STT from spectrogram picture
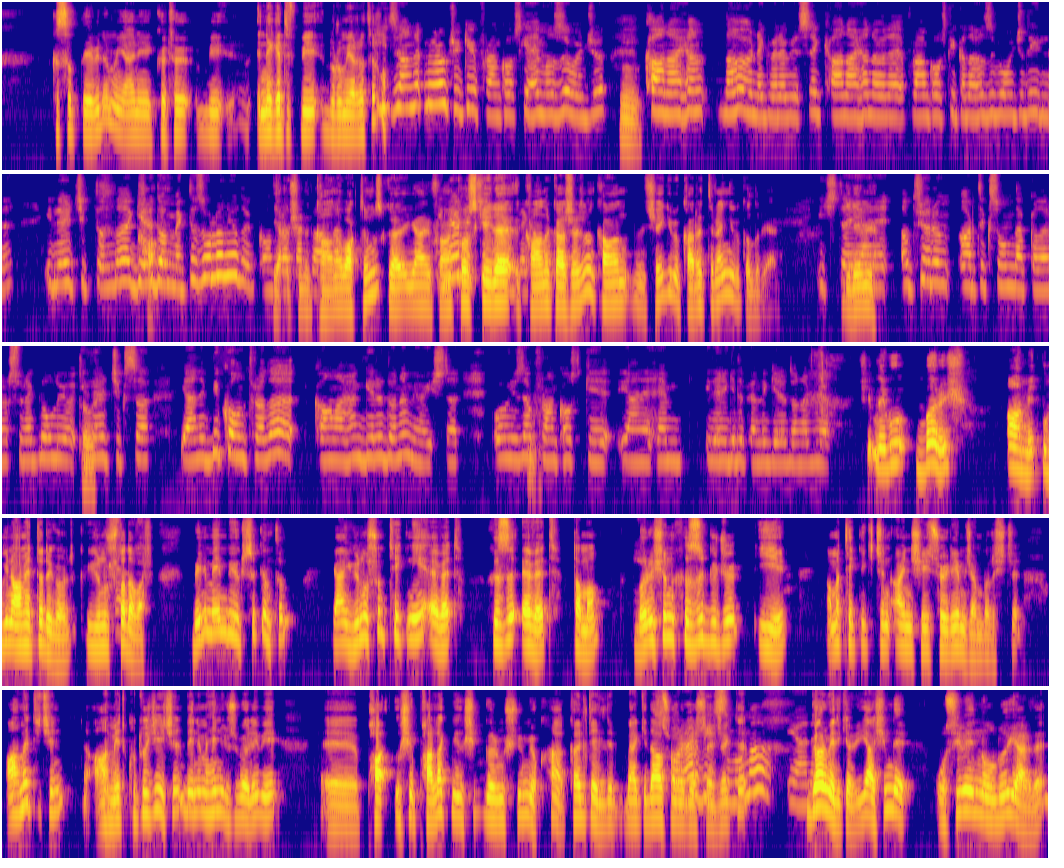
kısıtlayabilir mi? Yani kötü bir negatif bir durum yaratır mı? Hiç zannetmiyorum çünkü Frankowski hem hızlı oyuncu. Hmm. Kaan Ayhan daha örnek verebilirsek Kaan Ayhan öyle Frankowski kadar hızlı bir oyuncu değildi. İleri çıktığında geri Ka- dönmekte zorlanıyordu Ya kontrataklarda. şimdi Kaan'a baktığımız yani Frankowski ile pek Kaan'ı ama. karşılaştırırsan Kaan şey gibi kara tren gibi kalır yani. İşte Gidemiyor. yani atıyorum artık son dakikalar sürekli oluyor. Tabii. İleri çıksa yani bir kontrada Kaan Ayhan geri dönemiyor işte. O yüzden Frankowski yani hem ileri gidip hem de geri dönebiliyor. Şimdi bu Barış, Ahmet, bugün Ahmet'te de gördük. Yunus'ta da var. Benim en büyük sıkıntım yani Yunus'un tekniği evet, hızı evet, tamam. Barış'ın hızı gücü iyi ama teknik için aynı şeyi söyleyemeyeceğim Barış için. Ahmet için, Ahmet Kutucu için benim henüz böyle bir e, pa- ışık, parlak bir ışık görmüşlüğüm yok. Ha kalitelidir belki daha sonra isim gösterecektir. yani Görmedik yani. Ya şimdi Osimhen'in olduğu yerde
